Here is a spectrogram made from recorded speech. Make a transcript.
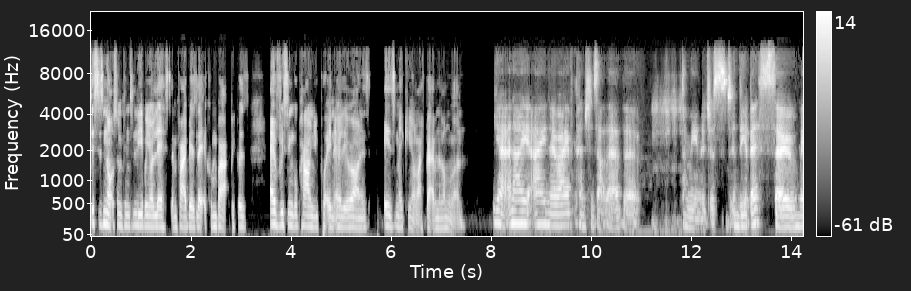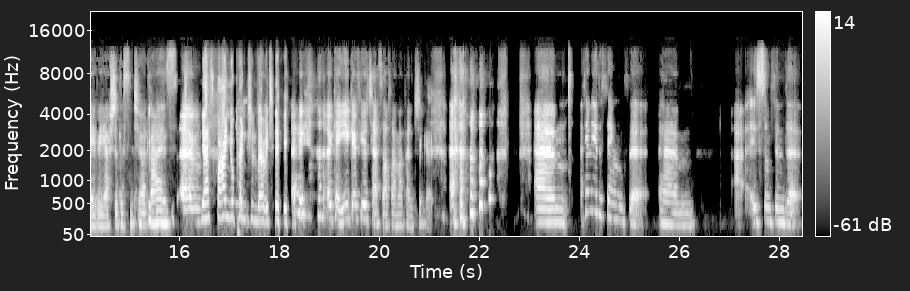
This is not something to leave on your list and five years later come back because every single pound you put in earlier on is is making your life better in the long run. Yeah, and I I know I have pensions out there that I mean are just in the abyss. So maybe I should listen to your advice. Um, Yes, find your pension, Verity. okay, you go for your test. I'll find my pension. okay. um, I think the other thing that um, uh, is something that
